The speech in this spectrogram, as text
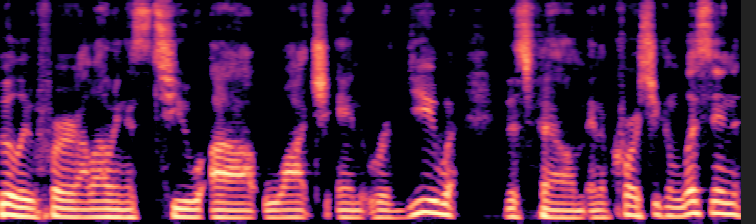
Hulu for allowing us to uh, watch and review this film. And of course, you can listen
